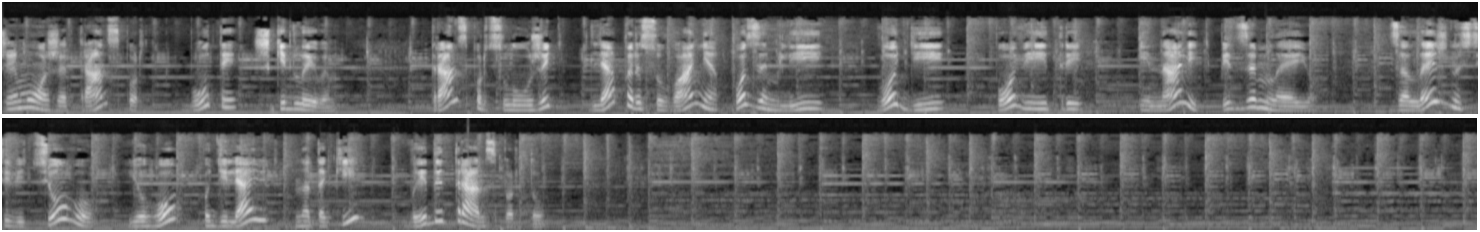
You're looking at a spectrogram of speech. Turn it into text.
Чи може транспорт бути шкідливим? Транспорт служить для пересування по землі, воді, повітрі і навіть під землею. В залежності від цього його поділяють на такі види транспорту.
